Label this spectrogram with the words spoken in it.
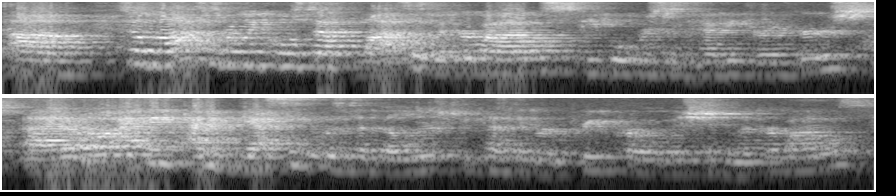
Um, so lots of really cool stuff, lots of liquor bottles, people were some heavy drinkers. I don't know, I think, I'm guessing it was the builders because they were pre-prohibition liquor bottles,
